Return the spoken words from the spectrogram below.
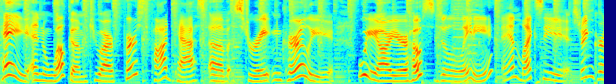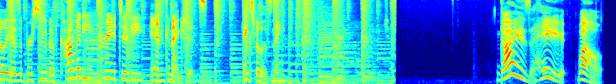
Hey, and welcome to our first podcast of Straight and Curly. We are your hosts, Delaney. And Lexi. Straight and Curly is a pursuit of comedy, creativity, and connections. Thanks for listening. Guys, hey, wow.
